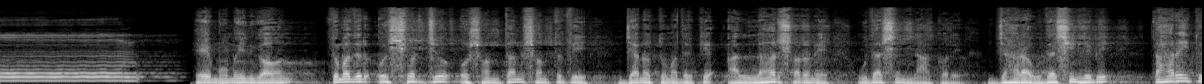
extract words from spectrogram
الخاسرون হে মুমিনগণ তোমাদের ঐশ্বর্য ও সন্তান সন্ততি যেন তোমাদেরকে আল্লাহর স্মরণে উদাসীন না করে যাহারা উদাসীন হেবে তাহারাই তো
